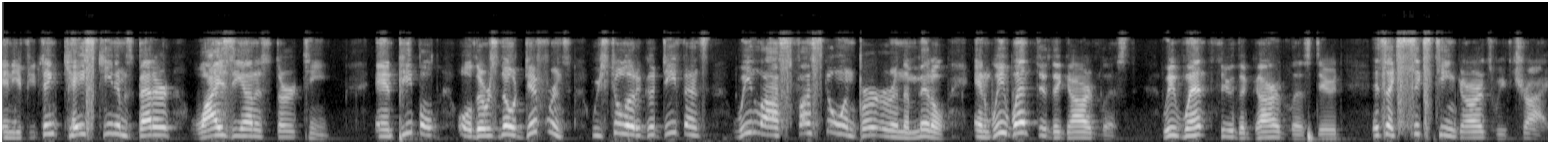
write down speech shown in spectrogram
And if you think case keenum's better why is he on his third team and people well there was no difference. We still had a good defense. We lost fusco and berger in the middle and we went through the guard list. We went through the guard list dude it's like 16 guards we've tried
